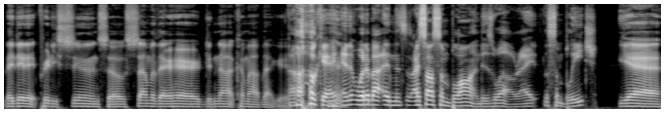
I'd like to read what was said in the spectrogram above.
they did it pretty soon. So some of their hair did not come out that good. Okay. and what about? And I saw some blonde as well, right? Some bleach. Yeah,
